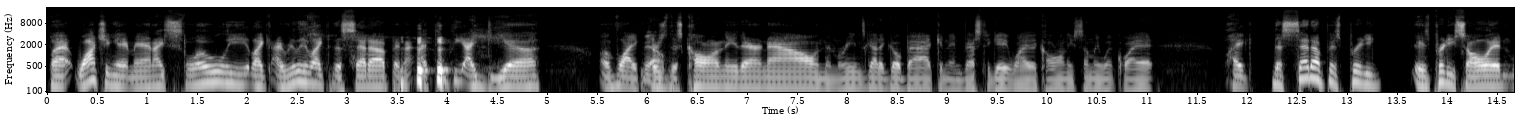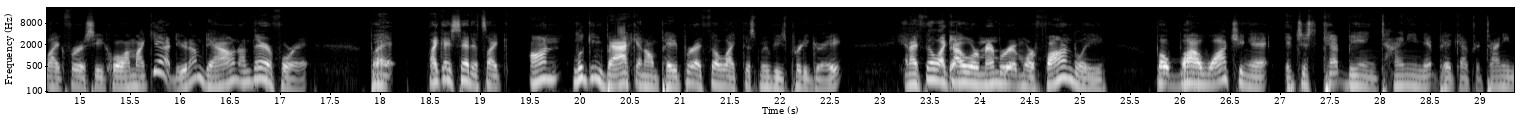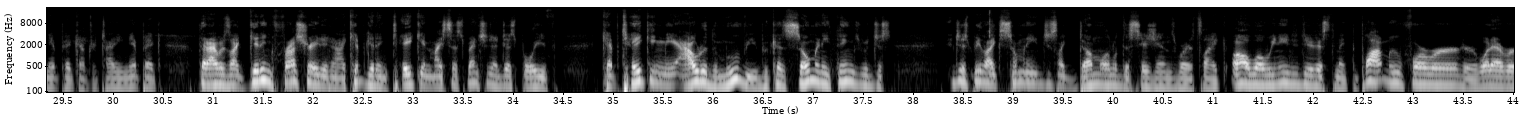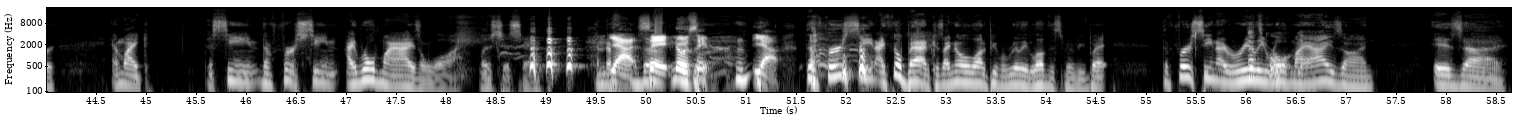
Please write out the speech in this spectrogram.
but watching it, man, I slowly like. I really liked the setup, and I, think the idea of like Yeah. there's this colony there now, and the Marines got to go back and investigate why the colony suddenly went quiet. Like the setup is pretty is pretty solid. Like for a sequel, I'm like, yeah, dude, I'm down. I'm there for it. But like I said, it's like on looking back and on paper, I feel like this movie's pretty great, and I feel like I will remember it more fondly. But while watching it, it just kept being tiny nitpick after tiny nitpick after tiny nitpick that I was like getting frustrated and I kept getting taken. My suspension of disbelief kept taking me out of the movie because so many things would just it'd just be like so many just like dumb little decisions where it's like, oh well, we need to do this to make the plot move forward or whatever. And like the scene, the first scene, I rolled my eyes a lot. Let's just say. And the- yeah, the- same. No, same. Yeah. the first scene I feel bad because I know a lot of people really love this movie, but the first scene I really cool, rolled my eyes on is uh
